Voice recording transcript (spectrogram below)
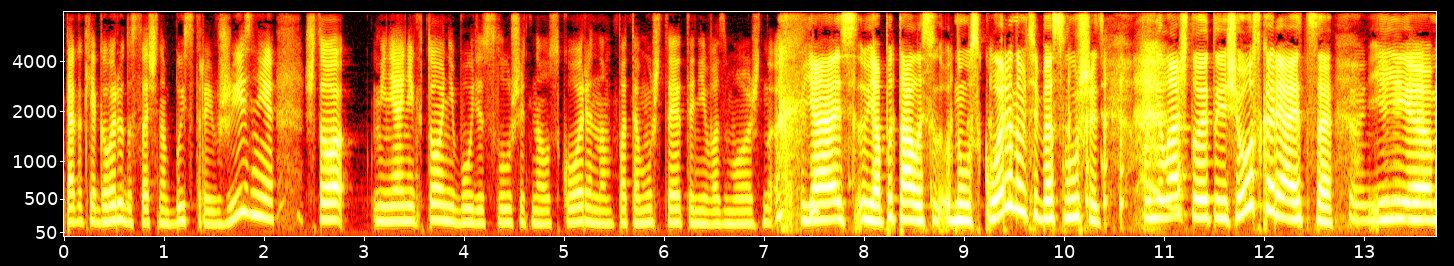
так как я говорю достаточно быстро и в жизни, что меня никто не будет слушать на ускоренном, потому что это невозможно. Я, я пыталась на ускоренном тебя слушать, поняла, что это еще ускоряется. И эм,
